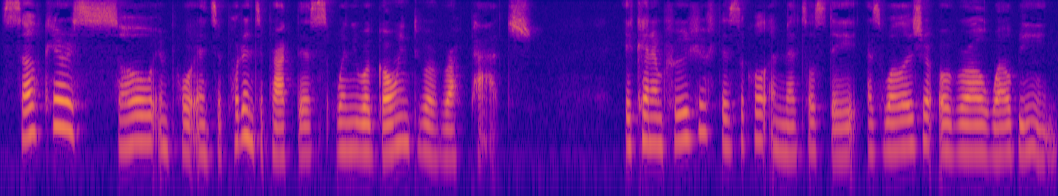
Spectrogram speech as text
Self care is so important to put into practice when you are going through a rough patch. It can improve your physical and mental state as well as your overall well being.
